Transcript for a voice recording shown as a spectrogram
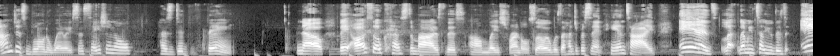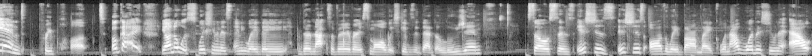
i'm just blown away. Like Sensationnel has did the thing. Now they also customized this um, lace frontal so it was 100% hand tied and let, let me tell you this and pre-plucked okay? Y'all know with swiss units anyway they they're not so very very small which gives it that illusion so since it's just it's just all the way bomb. Like when I wore this unit out,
